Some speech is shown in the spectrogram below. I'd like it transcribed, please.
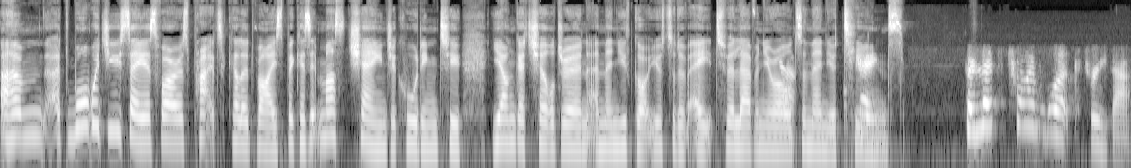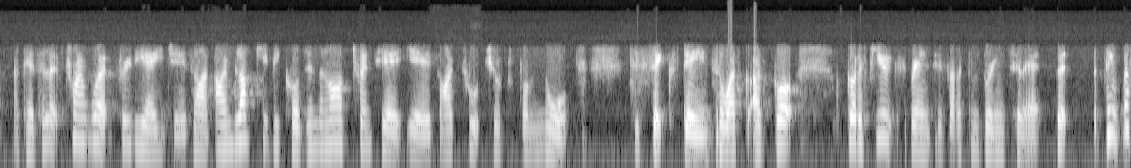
Um, what would you say as far as practical advice? Because it must change according to younger children, and then you've got your sort of 8 to 11 year olds, yeah. and then your teens. Okay. So let's try and work through that. Okay, so let's try and work through the ages. I, am lucky because in the last 28 years, I've taught children from naught to 16. So I've, I've got I've got a few experiences that I can bring to it. But I think the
